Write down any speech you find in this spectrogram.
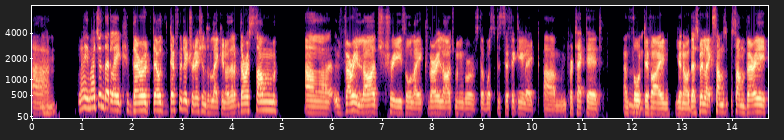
Uh, Mhm. And I imagine that like there are there are definitely traditions of like you know there, there are some uh very large trees or like very large mangroves that were specifically like um protected and thought divine. You know, there's been like some some very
